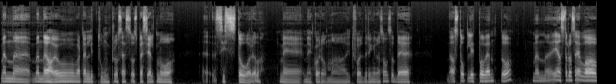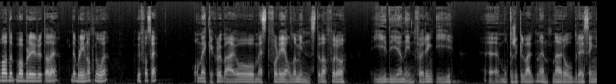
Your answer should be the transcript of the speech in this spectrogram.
Men, eh, men, det har jo vært en litt tung prosess, og spesielt nå eh, siste året, da, med, med koronautfordringer og sånn. Så det, det har stått litt på vent òg. Men uh, gjenstår å se hva, hva, det, hva blir ut av det. Det blir nok noe. Vi får se. Og mekkeklubb er jo mest for de aller minste, da, for å gi de en innføring i eh, motorsykkelverden, enten det er road racing,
